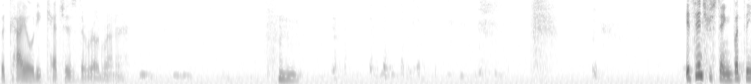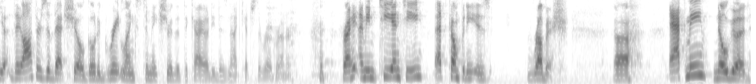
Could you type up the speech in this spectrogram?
the coyote catches the roadrunner? it's interesting, but the, the authors of that show go to great lengths to make sure that the coyote does not catch the roadrunner. right? I mean, TNT, that company is rubbish. Uh, Acme, no good.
